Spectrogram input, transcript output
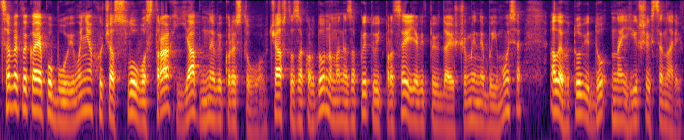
Це викликає побоювання, хоча слово страх я б не використовував. Часто за кордоном мене запитують про це, і я відповідаю, що ми не боїмося, але готові до найгірших сценаріїв.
